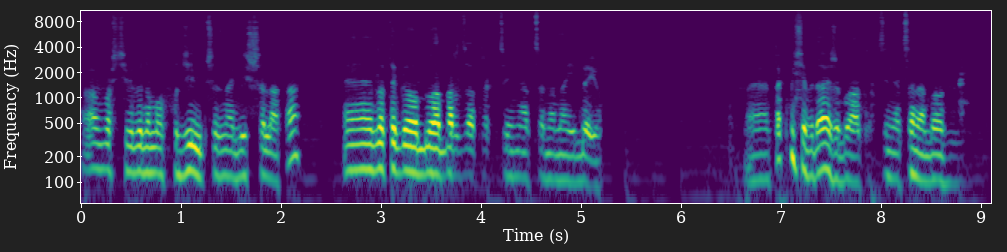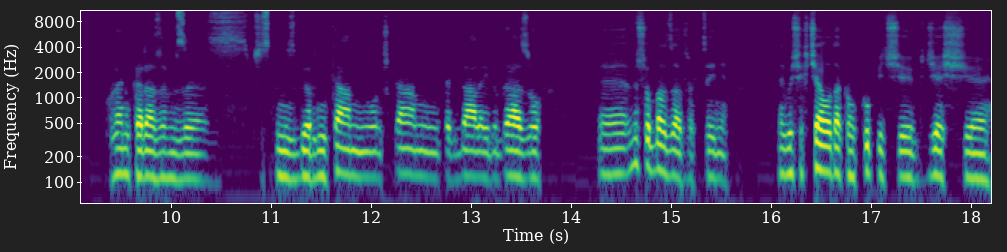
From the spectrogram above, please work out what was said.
a właściwie będą odchodzili przez najbliższe lata, dlatego była bardzo atrakcyjna cena na eBayu. E, Tak mi się wydaje, że była atrakcyjna cena, bo kuchenka razem ze z wszystkimi zbiornikami, łączkami i tak dalej do gazu e, wyszło bardzo atrakcyjnie. Jakby się chciało taką kupić gdzieś, e,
